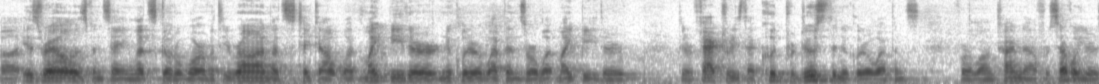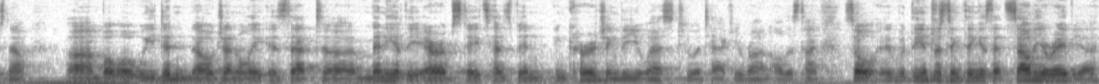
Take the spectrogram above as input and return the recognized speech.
Uh, Israel has been saying, let's go to war with Iran, let's take out what might be their nuclear weapons or what might be their, their factories that could produce the nuclear weapons for a long time now, for several years now. Um, but what we didn't know generally is that uh, many of the Arab states has been encouraging the U.S. to attack Iran all this time. So it, the interesting thing is that Saudi Arabia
